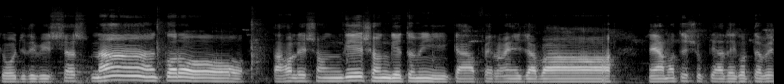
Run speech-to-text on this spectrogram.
কেউ যদি বিশ্বাস না করো, তাহলে সঙ্গে সঙ্গে তুমি কাফের হয়ে যাবা। নিয়ামতের শুক্রিয়া আদায় করতে হবে।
